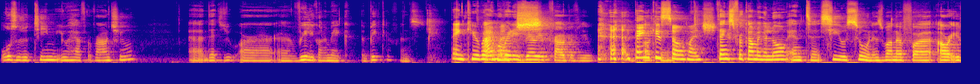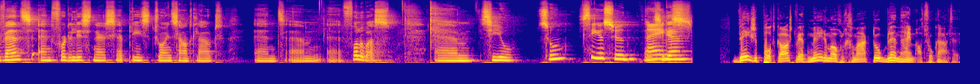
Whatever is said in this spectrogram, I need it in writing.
also the team you have around you, uh, that you are uh, really going to make a big difference. Thank you very I'm much. already very proud of you. Thank Okay. you so much. Thanks for coming along and uh, see you soon as one of uh, our events. And for the listeners, uh, please join SoundCloud and um, uh, follow us. Um, see you soon. See you soon. Thanks again. Deze podcast werd mede mogelijk gemaakt door Blenheim Advocaten.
